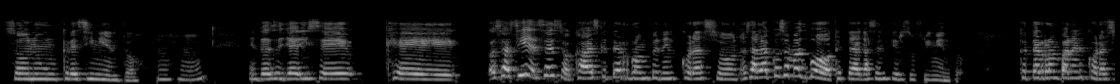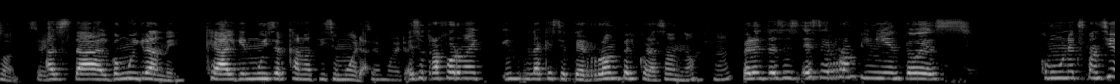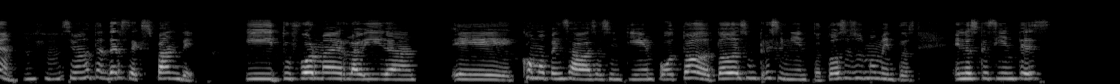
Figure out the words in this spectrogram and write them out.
son un crecimiento. Entonces ella dice que, o sea, sí es eso, cada vez que te rompen el corazón, o sea, la cosa más boba que te haga sentir sufrimiento, que te rompan el corazón, Sí, hasta algo muy grande, que alguien muy cercano a ti se muera. se. Es otra forma en la que se te rompe el corazón, ¿no? Pero entonces ese rompimiento es como una expansión. Si van a entender, se expande. Y tu forma de ver la vida, eh, cómo pensabas hace un tiempo, todo, todo es un crecimiento. Todos esos momentos en los que sientes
